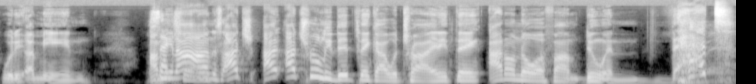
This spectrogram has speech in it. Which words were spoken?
What do you- I mean, I mean, Sexually. I honest, I, tr- I, I truly did think I would try anything. I don't know if I'm doing that.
